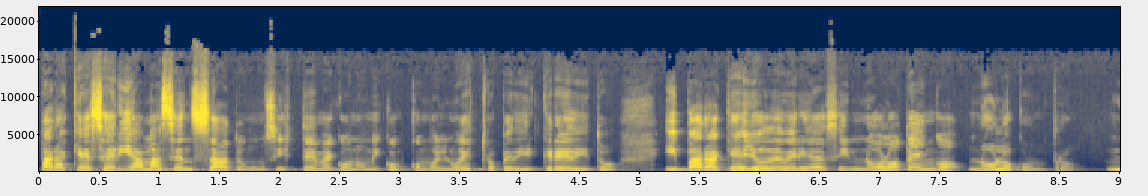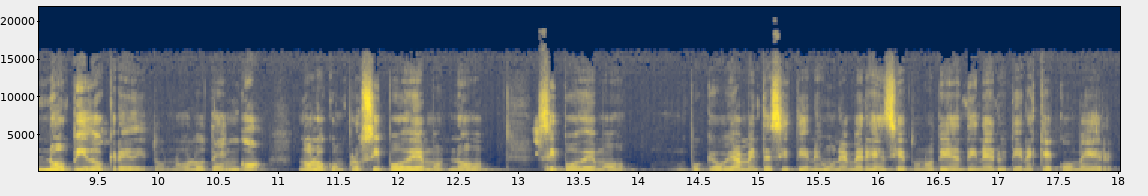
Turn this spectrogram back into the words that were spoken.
¿Para qué sería más sensato en un sistema económico como el nuestro pedir crédito? Y para qué yo debería decir, no lo tengo, no lo compro. No pido crédito, no lo tengo, no lo compro. Si podemos, ¿no? Si podemos, porque obviamente si tienes una emergencia y tú no tienes dinero y tienes que comer,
